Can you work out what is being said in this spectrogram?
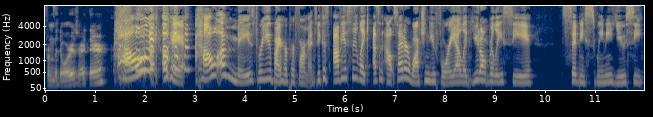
from the doors right there. How Oh okay, how amazed were you by her performance? Because obviously, like as an outsider watching Euphoria, like you don't really see Sydney Sweeney, you see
